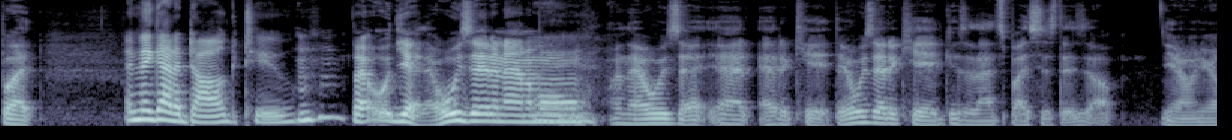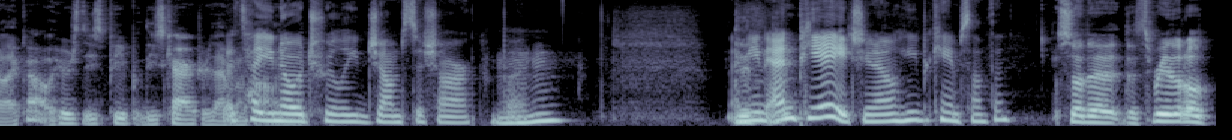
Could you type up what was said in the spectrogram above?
But And they got a dog too. But yeah, they always add an animal, Mm. and they always add, add, add a kid. They always add a kid because that spices things up. You know, and you're like, oh, here's these people, these characters. That's how you know it truly jumps the shark. But Mm-hmm. I mean, NPH, you know, he became something. so the the three little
